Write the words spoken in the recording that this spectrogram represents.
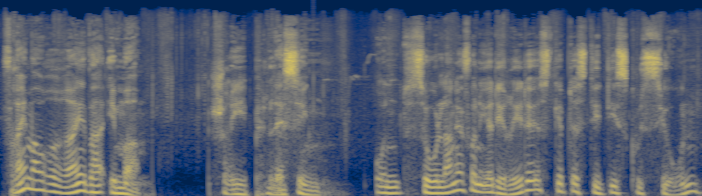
Freimaurerei war immer, schrieb Lessing. Und solange von ihr die Rede ist, gibt es die Diskussion,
